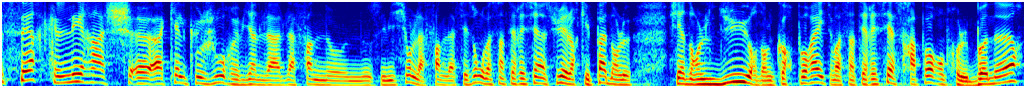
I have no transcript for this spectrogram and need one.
cercle, les euh, à quelques jours eh bien, de, la, fin de nos, émissions, de la fin de la saison, on va s'intéresser à un sujet alors qui n'est pas dans le, dans le dur, dans le corporate, on va s'intéresser à ce rapport entre le bonheur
